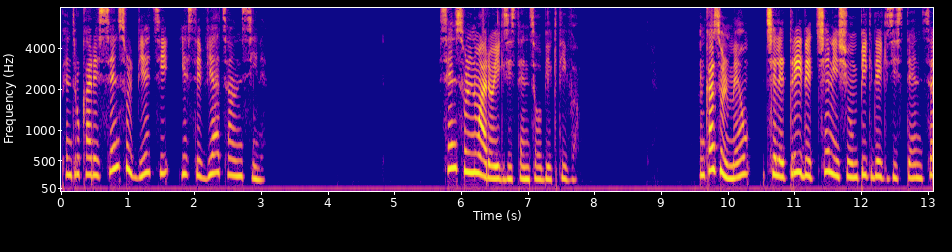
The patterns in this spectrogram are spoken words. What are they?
pentru care sensul vieții este viața în sine. Sensul nu are o existență obiectivă. În cazul meu, cele trei decenii și un pic de existență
